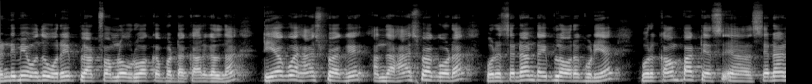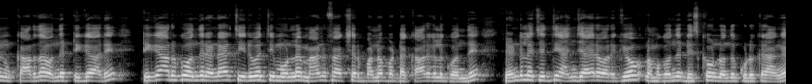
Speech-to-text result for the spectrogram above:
ரெண்டுமே வந்து ஒரே பிளாட்ஃபார்மில் உருவாக்கப்பட்ட கார்கள் தான். டியாகோ ஹேஷ்பேக் ஹேஷ்பேக்கு அந்த ஹேஷ்பேக்கோட ஒரு செடான் டைப்பில் வரக்கூடிய ஒரு காம்பாக்ட் எஸ் செடான் கார் தான் வந்து டிகாரு டிகாருக்கும் வந்து ரெண்டாயிரத்தி இருபத்தி மூணில் மேனுஃபேக்சர் பண்ணப்பட்ட கார்களுக்கு வந்து ரெண்டு லட்சத்தி அஞ்சாயிரம் வரைக்கும் நமக்கு வந்து டிஸ்கவுண்ட் வந்து கொடுக்குறாங்க.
